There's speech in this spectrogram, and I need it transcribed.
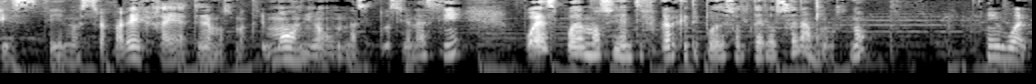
este nuestra pareja, ya tenemos matrimonio, una situación así, pues podemos identificar qué tipo de solteros éramos, ¿no? Y bueno,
